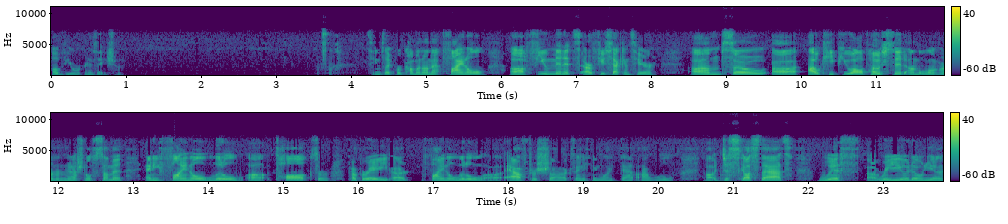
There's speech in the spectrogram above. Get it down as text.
of the organization. Seems like we're coming on that final uh, few minutes or a few seconds here. Um, so uh, I'll keep you all posted on the Longhorn International Summit. Any final little uh, talks or preparation, or final little uh, aftershocks, anything like that, I will uh, discuss that with uh, Radio Adonia.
